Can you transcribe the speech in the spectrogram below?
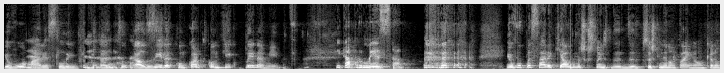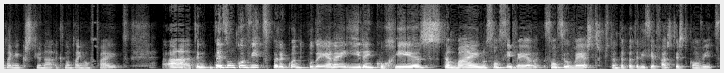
eu vou amar esse livro. Portanto, Alzira, concordo contigo plenamente. Fica a promessa. eu vou passar aqui algumas questões de, de, pessoas que ainda não tenham, que eu não tenha questionado, que não tenham feito. Ah, tens um convite para quando puderem irem correr também no São, Silvestre, portanto a Patrícia faz-te este convite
